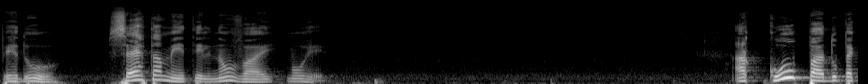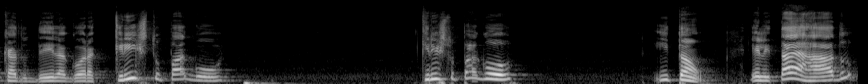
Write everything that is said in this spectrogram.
perdoou. Certamente ele não vai morrer. A culpa do pecado dele agora Cristo pagou. Cristo pagou. Então, ele está errado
